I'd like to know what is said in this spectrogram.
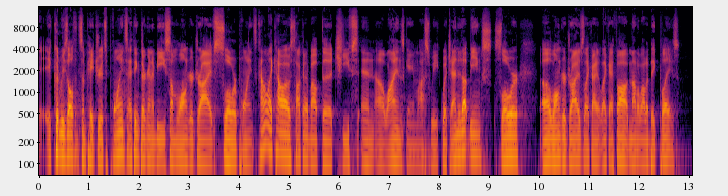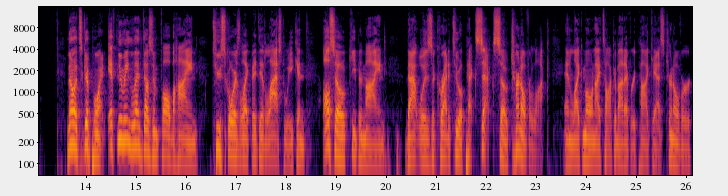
it could result in some Patriots points. I think they're going to be some longer drives, slower points, kind of like how I was talking about the Chiefs and uh, Lions game last week, which ended up being s- slower, uh, longer drives, like I like I thought. Not a lot of big plays. No, it's a good point. If New England doesn't fall behind two scores like they did last week, and also keep in mind that was a credit to a pick six, so turnover luck. And like Mo and I talk about every podcast, turnover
